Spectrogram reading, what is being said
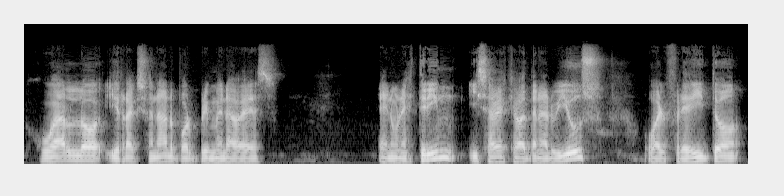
jugarlo y reaccionar por primera vez en un stream y sabes que va a tener views, o Alfredito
